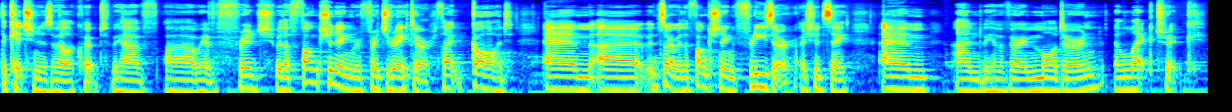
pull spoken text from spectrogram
The kitchen is well equipped. We have uh, we have a fridge with a functioning refrigerator. Thank God. Um, uh, sorry, with a functioning freezer, I should say. Um, and we have a very modern electric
